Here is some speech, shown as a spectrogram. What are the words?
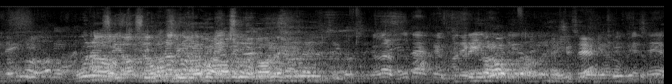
peto. Uno, los unos cogen peto. Yo la puta es que en Madrid no he ido. Que sea, tú eres de-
